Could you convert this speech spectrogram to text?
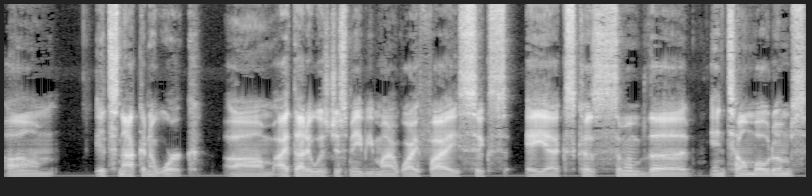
um, it's not going to work um, I thought it was just maybe my Wi-Fi 6AX because some of the Intel modems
